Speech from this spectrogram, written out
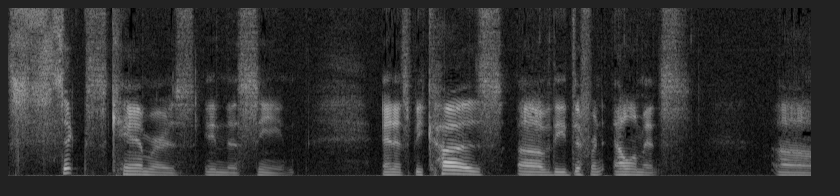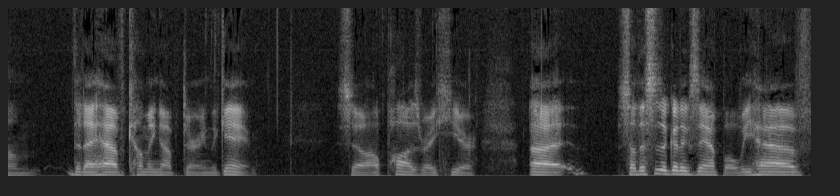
six cameras in this scene and it's because of the different elements um, that I have coming up during the game. So I'll pause right here. Uh, so this is a good example. We have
